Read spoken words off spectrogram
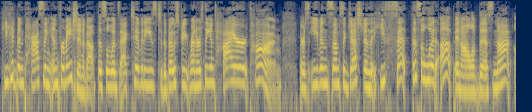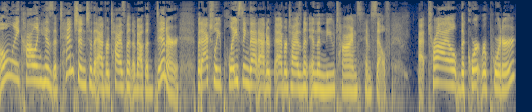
He had been passing information about Thistlewood's activities to the Bow Street runners the entire time. There's even some suggestion that he set Thistlewood up in all of this, not only calling his attention to the advertisement about the dinner, but actually placing that ad- advertisement in the New Times himself. At trial, the court reporter,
